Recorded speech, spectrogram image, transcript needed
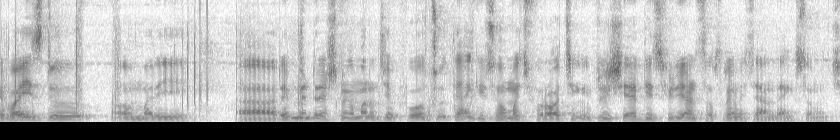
రివైజ్డ్ మరి రెమ్యూనరేషన్గా మనం చెప్పుకోవచ్చు. Thank you so much for watching please share this video and subscribe my channel thank you so much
